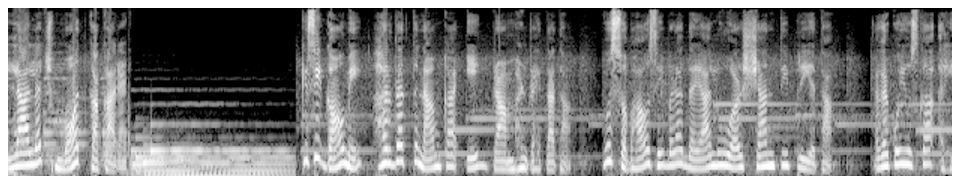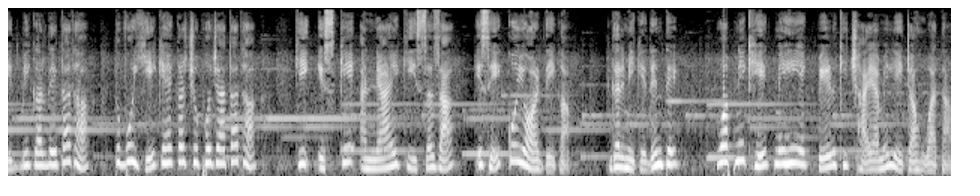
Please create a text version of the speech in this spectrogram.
लालच मौत का कारण। किसी गाँव में हरदत्त नाम का एक ब्राह्मण रहता था। वो स्वभाव से बड़ा दयालु और शांति प्रिय था। अगर कोई उसका अहित भी कर देता था तो वो ये कहकर चुप हो जाता था कि इसके अन्याय की सजा इसे कोई और देगा। गर्मी के दिन थे, वो अपने खेत में ही एक पेड़ की छाया में लेटा हुआ था।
